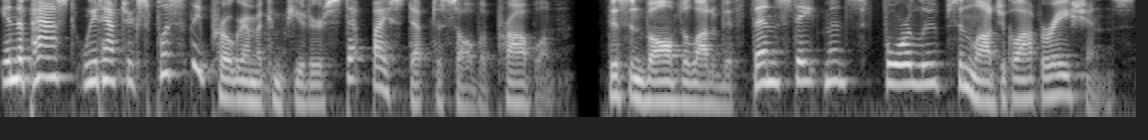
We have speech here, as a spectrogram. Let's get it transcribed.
In the past, we'd have to explicitly program a computer step by step to solve a problem. This involved a lot of if-then statements, for loops, and logical operations.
